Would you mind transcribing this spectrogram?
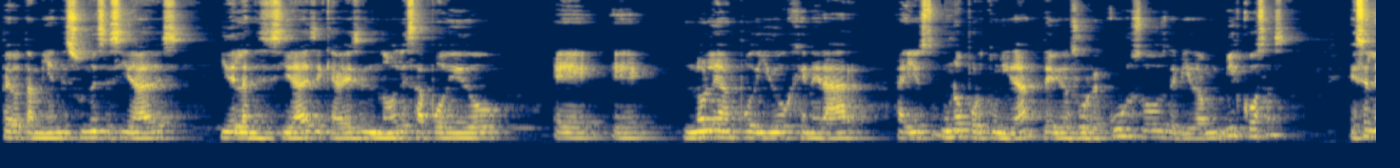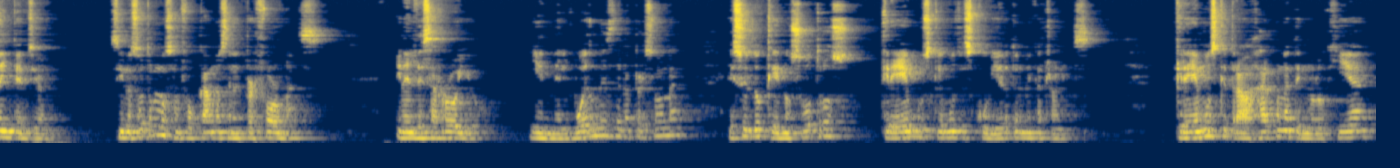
pero también de sus necesidades y de las necesidades de que a veces no les ha podido, eh, eh, no le han podido generar a ellos una oportunidad debido a sus recursos, debido a mil cosas. Esa es la intención. Si nosotros nos enfocamos en el performance, en el desarrollo, y en el wellness de la persona, eso es lo que nosotros creemos que hemos descubierto en Mechatronics. Creemos que trabajar con la tecnología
